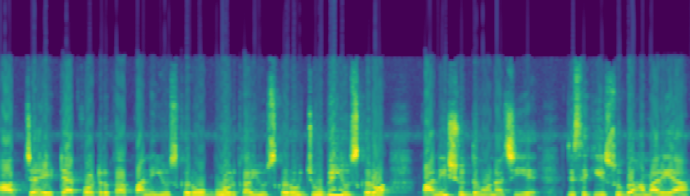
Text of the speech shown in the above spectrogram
आप चाहे टैप वाटर का पानी यूज़ करो, बोर का यूज़ करो, जो भी यूज़ करो, पानी शुद्ध होना चाहिए। जैसे कि सुबह हमारे यहाँ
